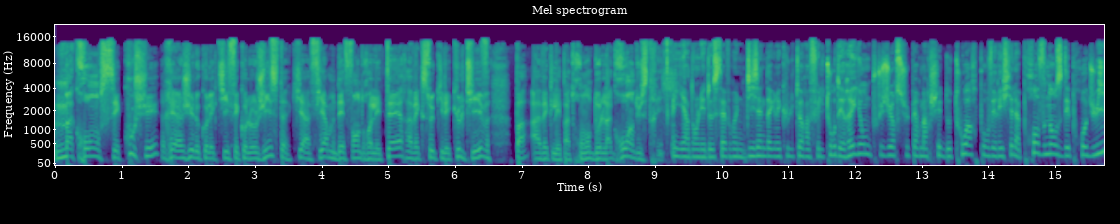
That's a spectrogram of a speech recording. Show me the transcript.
Macron s'est couché, réagit le collectif écologiste qui affirme défendre les terres avec ceux qui les cultivent, pas avec les patrons de l'agro-industrie. Hier, dans les Deux-Sèvres, une dizaine d'agriculteurs a fait le tour des rayons de plusieurs supermarchés de Toire pour vérifier la provenance des produits.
